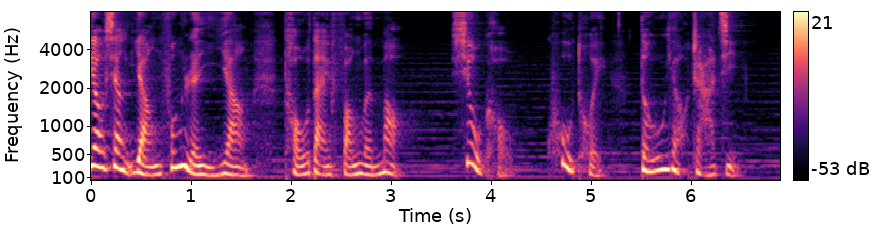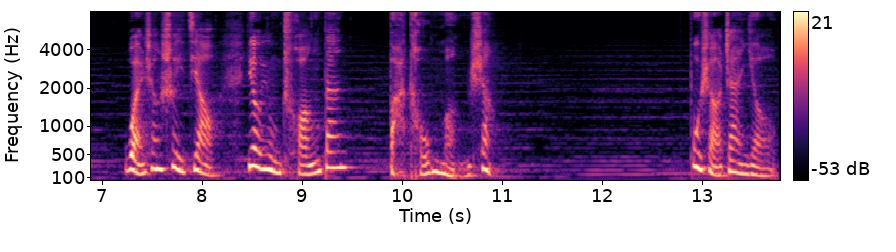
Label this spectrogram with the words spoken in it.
要像养蜂人一样，头戴防蚊帽，袖口、裤腿都要扎紧。晚上睡觉要用床单把头蒙上。不少战友。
